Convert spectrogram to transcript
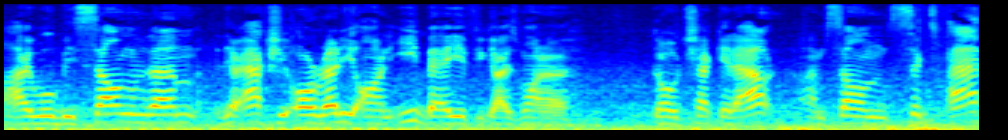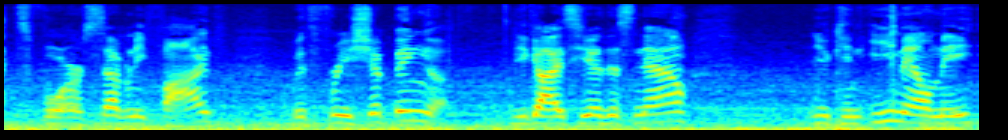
I will be selling them. They're actually already on eBay if you guys want to go check it out. I'm selling six packs for 75 with free shipping. You guys hear this now? You can email me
